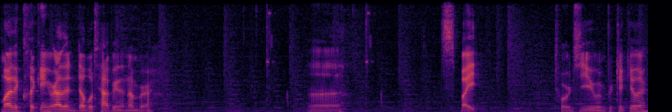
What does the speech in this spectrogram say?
Why the clicking rather than double tapping the number? Uh, spite towards you in particular.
